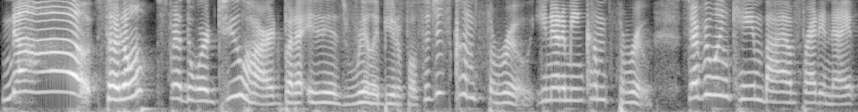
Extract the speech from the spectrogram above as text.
No! So don't spread the word too hard, but it is really beautiful. So just come through. You know what I mean? Come through. So everyone came by on Friday night.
